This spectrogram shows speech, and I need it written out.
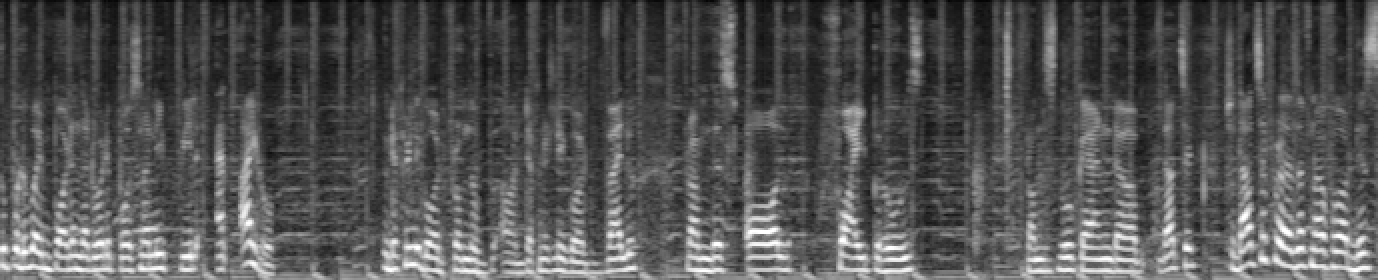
super duper important that what i personally feel and i hope you definitely got from the uh, definitely got value from this all five rules from this book and uh, that's it. So that's it for as of now for this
